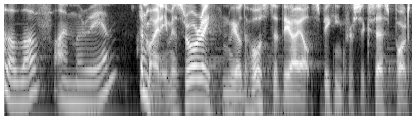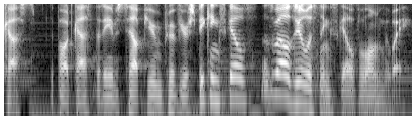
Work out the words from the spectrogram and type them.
Hello, love. I'm Maria. And my name is Rory, and we are the hosts of the IELTS Speaking for Success podcast, the podcast that aims to help you improve your speaking skills as well as your listening skills along the way.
